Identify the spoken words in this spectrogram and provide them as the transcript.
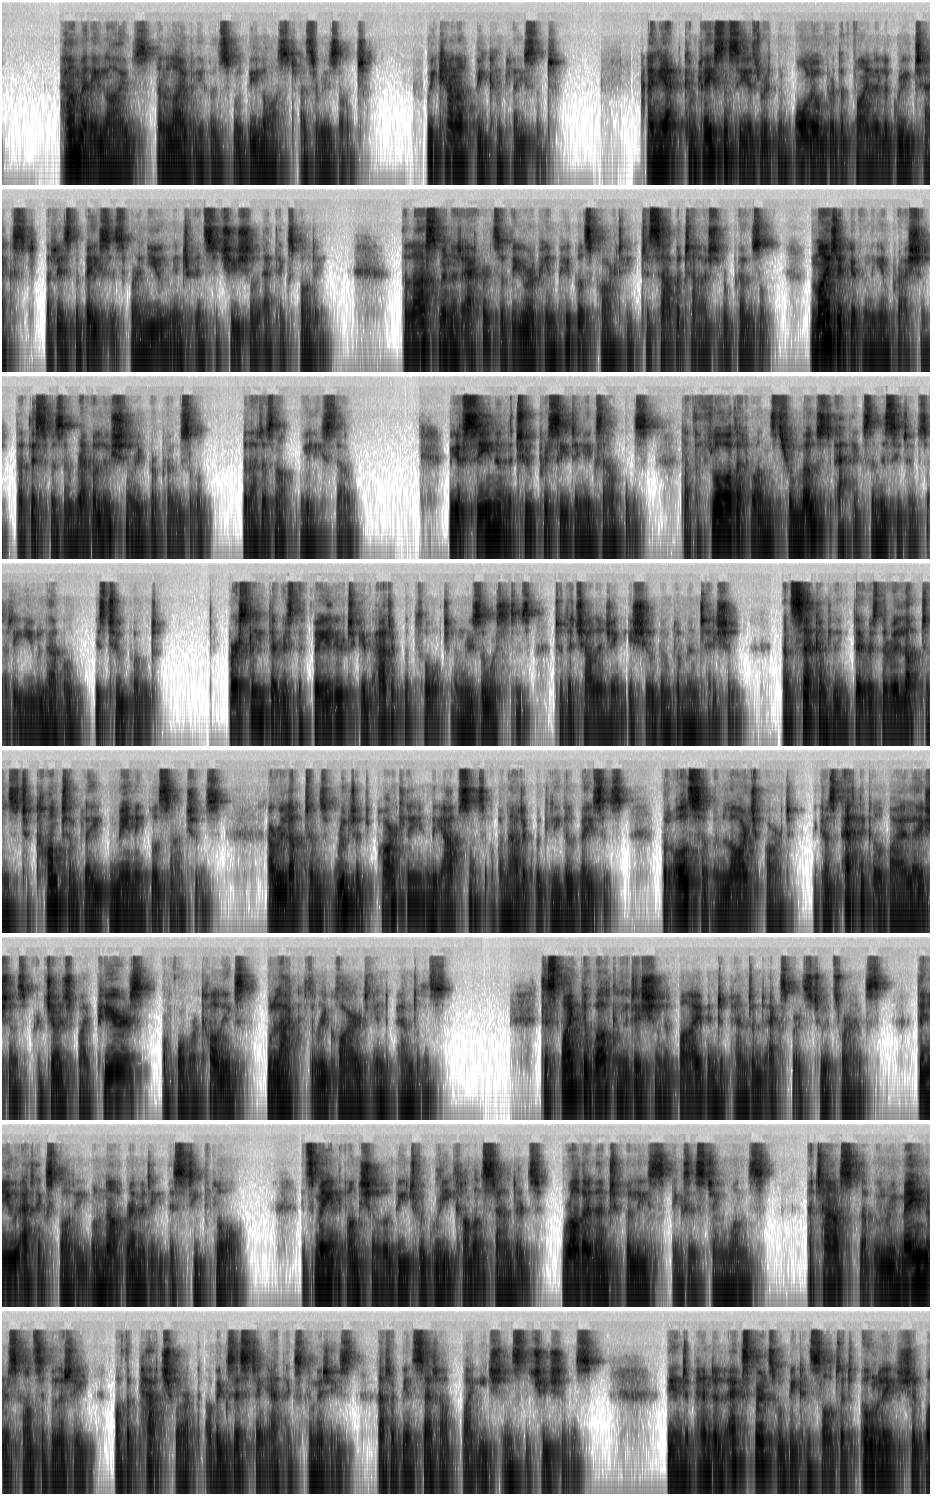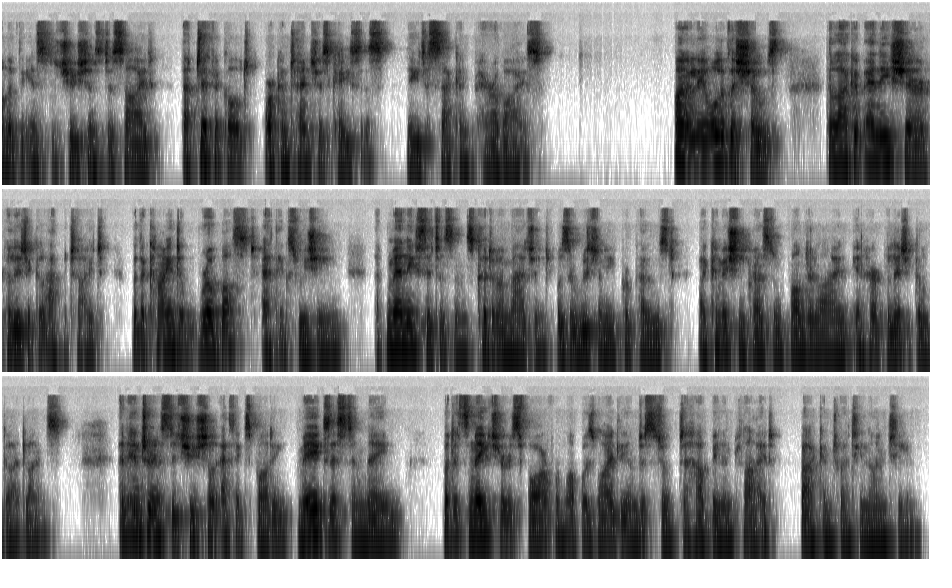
How many lives and livelihoods will be lost as a result? We cannot be complacent. And yet, complacency is written all over the final agreed text that is the basis for a new interinstitutional ethics body. The last minute efforts of the European People's Party to sabotage the proposal might have given the impression that this was a revolutionary proposal, but that is not really so. We have seen in the two preceding examples that the flaw that runs through most ethics initiatives at EU level is twofold. Firstly, there is the failure to give adequate thought and resources to the challenging issue of implementation. And secondly, there is the reluctance to contemplate meaningful sanctions, a reluctance rooted partly in the absence of an adequate legal basis, but also in large part because ethical violations are judged by peers or former colleagues who lack the required independence. Despite the welcome addition of five independent experts to its ranks, the new ethics body will not remedy this deep flaw. Its main function will be to agree common standards rather than to police existing ones, a task that will remain the responsibility of the patchwork of existing ethics committees that have been set up by each institutions. The independent experts will be consulted only should one of the institutions decide that difficult or contentious cases need a second pair of eyes. Finally, all of this shows the lack of any shared political appetite for the kind of robust ethics regime that many citizens could have imagined was originally proposed by Commission President von der Leyen in her political guidelines. An interinstitutional ethics body may exist in name, but its nature is far from what was widely understood to have been implied back in 2019.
